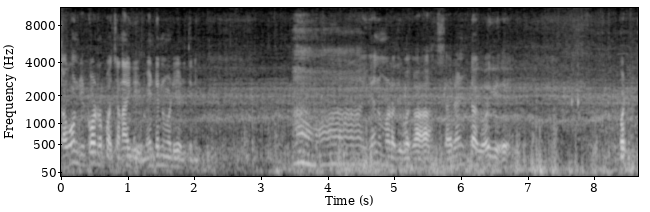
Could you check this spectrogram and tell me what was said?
ತಗೊಂಡು ಇಟ್ಕೊಡ್ರಪ್ಪ ಚೆನ್ನಾಗಿ. ಮೇಂಟೈನ್ ಮಾಡಿ ಹೇಳ್ತೀನಿ. ಏನು ಮಾಡೋದು ಇವಾಗ? ಸೈಲೆಂಟಾಗಿ ಹೋಗಿ. ಬಟ್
